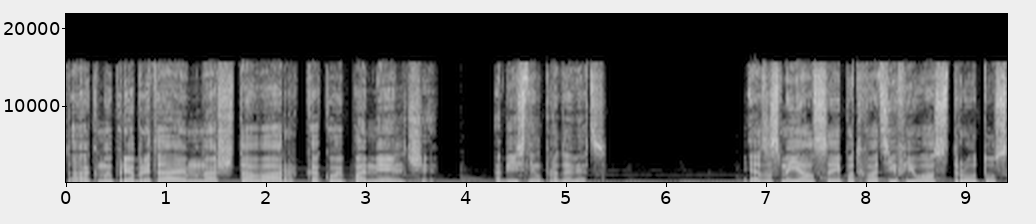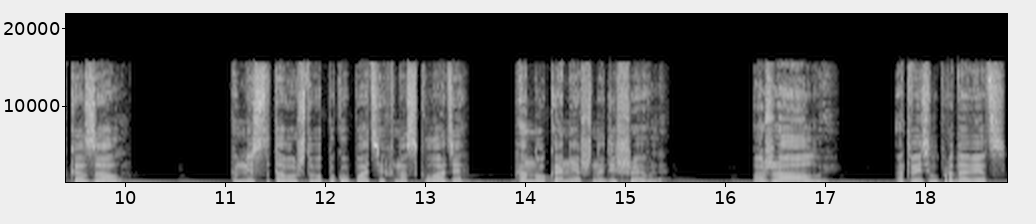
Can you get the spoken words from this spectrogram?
«Так мы приобретаем наш товар, какой помельче», — объяснил продавец. Я засмеялся и, подхватив его остроту, сказал, «Вместо того, чтобы покупать их на складе, оно, конечно, дешевле». «Пожалуй», — ответил продавец.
